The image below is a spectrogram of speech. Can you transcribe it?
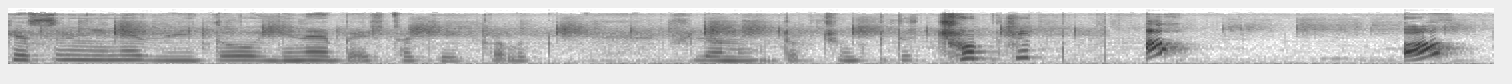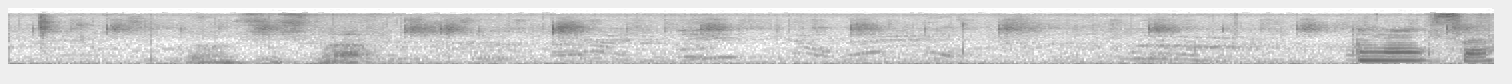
Kesin yine video yine 5 dakikalık falan olacak. Çünkü bir de çok... Ah! Ah! Neyse.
